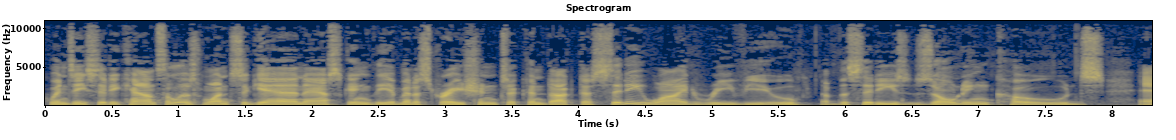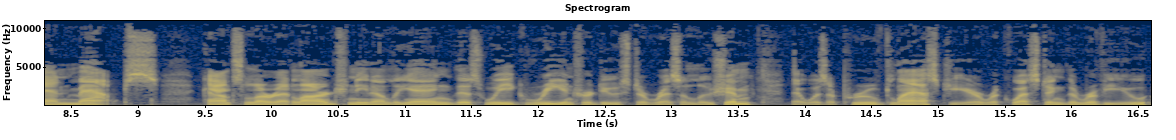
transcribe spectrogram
Quincy City Council is once again asking the administration to conduct a citywide review of the city's zoning codes and maps. Councilor at Large Nina Liang this week reintroduced a resolution that was approved last year requesting the review,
